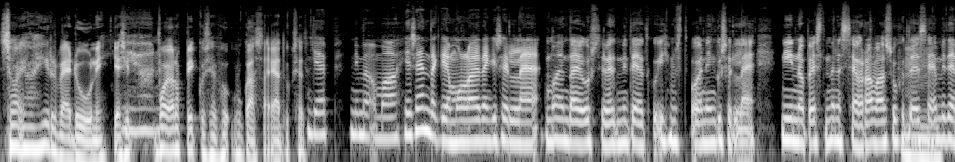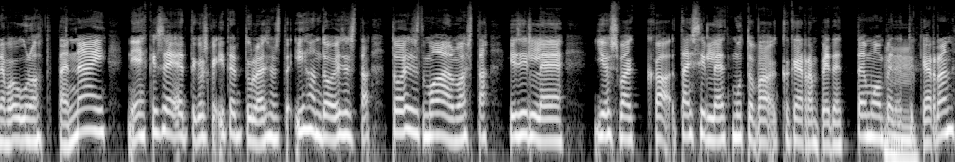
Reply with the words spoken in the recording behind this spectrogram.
se on ihan hirveä duuni. Ja sitten Ihan. voi olla pikkusen hu- hukassa ajatukset. Jep, nimenomaan. Ja sen takia mulla on jotenkin silleen, mä en tajua silleen, että miten jotkut ihmiset voi niin, silleen, niin nopeasti mennä seuraavaan suhteeseen mm. ja miten ne voi unohtaa tai näin. Niin ehkä se, että koska itse tulee semmoista ihan toisesta, toisesta maailmasta ja silleen, jos vaikka, tai silleen, että mut on vaikka kerran petetty tai mua on petetty Mm. kerran,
